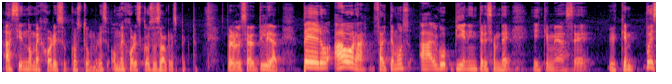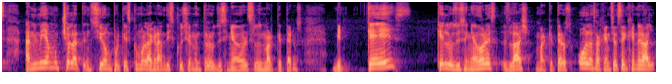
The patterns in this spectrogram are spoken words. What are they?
haciendo mejores costumbres o mejores cosas al respecto. Espero les sea de utilidad. Pero ahora saltemos a algo bien interesante y que me hace eh, que pues a mí me llama mucho la atención porque es como la gran discusión entre los diseñadores y los marqueteros. Bien, ¿qué es que los diseñadores, slash marqueteros o las agencias en general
